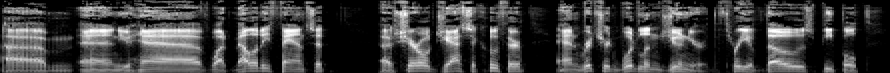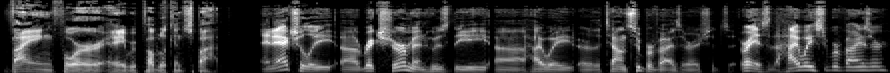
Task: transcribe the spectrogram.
Um, and you have what Melody Fancett, uh, Cheryl Jasic Huther, and Richard Woodland Jr. The three of those people vying for a Republican spot. And actually, uh, Rick Sherman, who's the uh, highway or the town supervisor, I should say, right? Is it the highway supervisor?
